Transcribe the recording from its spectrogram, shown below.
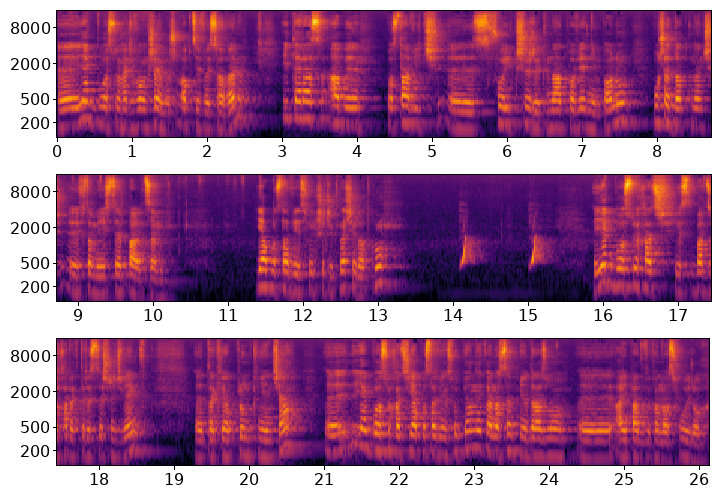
E, Jak było słychać, wyłączyłem już opcję VoiceOver. I teraz, aby postawić e, swój krzyżyk na odpowiednim polu, muszę dotknąć e, w to miejsce palcem. Ja postawię swój krzyżyk na środku. Jak było słychać, jest bardzo charakterystyczny dźwięk takiego plumknięcia. E, Jak było słychać, ja postawiłem swój pionek, a następnie od razu e, iPad wykonał swój ruch.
